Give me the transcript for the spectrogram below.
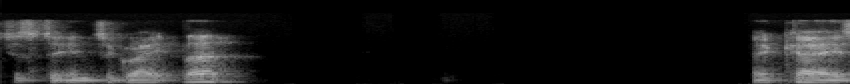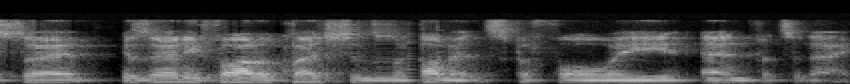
just to integrate that. Okay, so is there any final questions or comments before we end for today?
